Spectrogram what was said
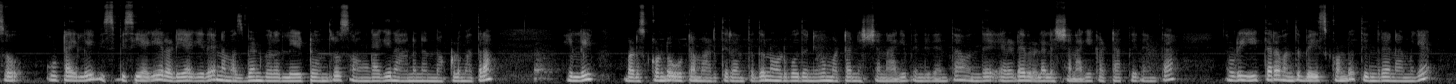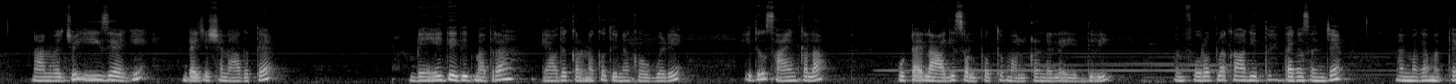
ಸೊ, ಊಟ ಇಲ್ಲಿ ಬಿಸಿ ಬಿಸಿಯಾಗಿ ರೆಡಿಯಾಗಿದೆ ನಮ್ಮ ಹಸ್ಬೆಂಡ್ ಬರೋದು ಲೇಟು ಅಂದರು, ಸೊ ಹಂಗಾಗಿ ನಾನು ನನ್ನ ಮಕ್ಕಳು ಮಾತ್ರ ಇಲ್ಲಿ ಬಡಿಸ್ಕೊಂಡು ಊಟ ಮಾಡ್ತಿರೋಂಥದ್ದು ನೋಡ್ಬೋದು. ನೀವು ಮಟನ್ ಎಷ್ಟು ಚೆನ್ನಾಗಿ ಬೆಂದಿದೆ ಅಂತ, ಒಂದೇ ಎರಡೇ ಬೆರಳಲ್ಲಿ ಎಷ್ಟು ಚೆನ್ನಾಗಿ ಕಟ್ಟಾಗ್ತಿದೆ ಅಂತ. ನೋಡಿ, ಈ ಥರ ಒಂದು ಬೇಯಿಸ್ಕೊಂಡು ತಿಂದರೆ ನಮಗೆ ನಾನ್ ವೆಜ್ಜು ಈಸಿಯಾಗಿ ಡೈಜೆಷನ್ ಆಗುತ್ತೆ. ಬೇಯ್ದು ಇದ್ದಿದ್ದು ಮಾತ್ರ ಯಾವುದೇ ಕಾರಣಕ್ಕೂ ತಿನ್ನೋಕೆ ಹೋಗಬೇಡಿ. ಇದು ಸಾಯಂಕಾಲ ಊಟ ಎಲ್ಲ ಆಗಿ ಸ್ವಲ್ಪ ಹೊತ್ತು ಮಲ್ಕೊಂಡೆಲ್ಲ ಎದ್ವಿ ಒಂದು ಫೋರ್ ಓ ಕ್ಲಾಕ್ ಆಗಿತ್ತು ಇದ್ದಾಗ ಸಂಜೆ. ನನ್ನ ಮಗ ಮತ್ತೆ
